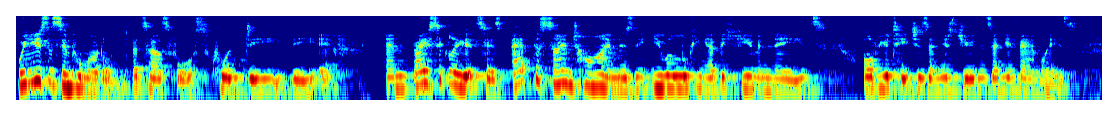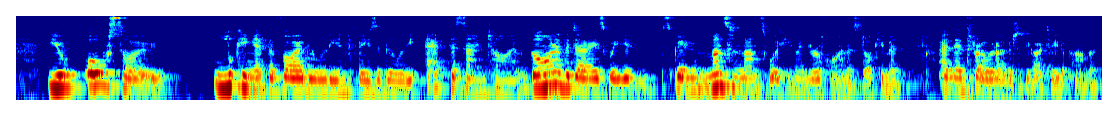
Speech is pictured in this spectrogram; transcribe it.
We use a simple model at Salesforce called DVF. And basically it says at the same time as that you are looking at the human needs of your teachers and your students and your families, you're also looking at the viability and feasibility at the same time. Gone are the days where you spend months and months working on your requirements document and then throw it over to the IT department.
